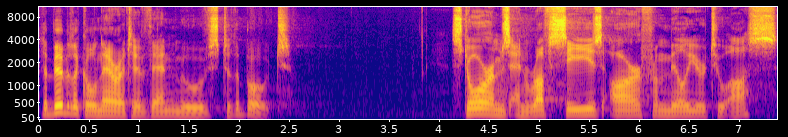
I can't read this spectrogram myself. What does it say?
The biblical narrative then moves to the boat. Storms and rough seas are familiar to us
